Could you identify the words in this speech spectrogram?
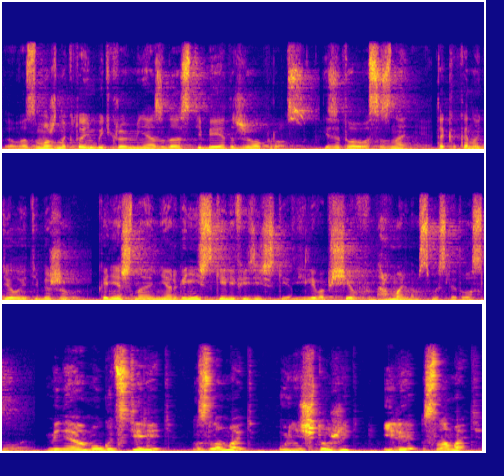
Возможно, кто-нибудь кроме меня задаст тебе этот же вопрос из-за твоего сознания, так как оно делает тебя живым. Конечно, не органически или физически, или вообще в нормальном смысле этого слова. Меня могут стереть, взломать, уничтожить или сломать.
